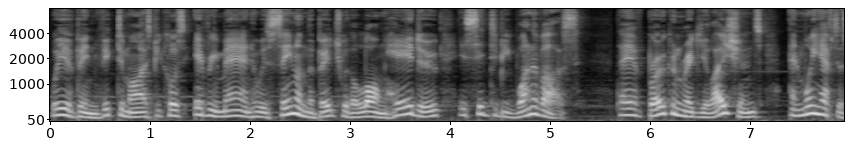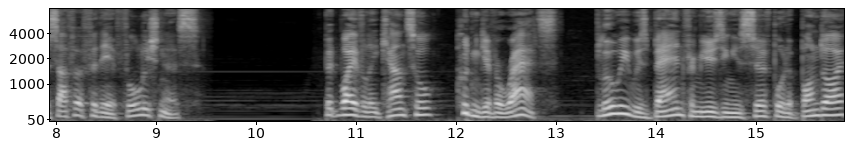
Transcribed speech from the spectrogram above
We have been victimised because every man who is seen on the beach with a long hairdo is said to be one of us. They have broken regulations, and we have to suffer for their foolishness. But Waverley Council couldn't give a rat's. Bluey was banned from using his surfboard at Bondi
